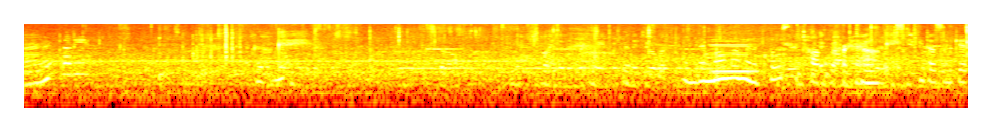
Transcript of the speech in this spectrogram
Alright, buddy. Okay. And then, Mom, I'm going to close the top for him Okay. so he doesn't get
